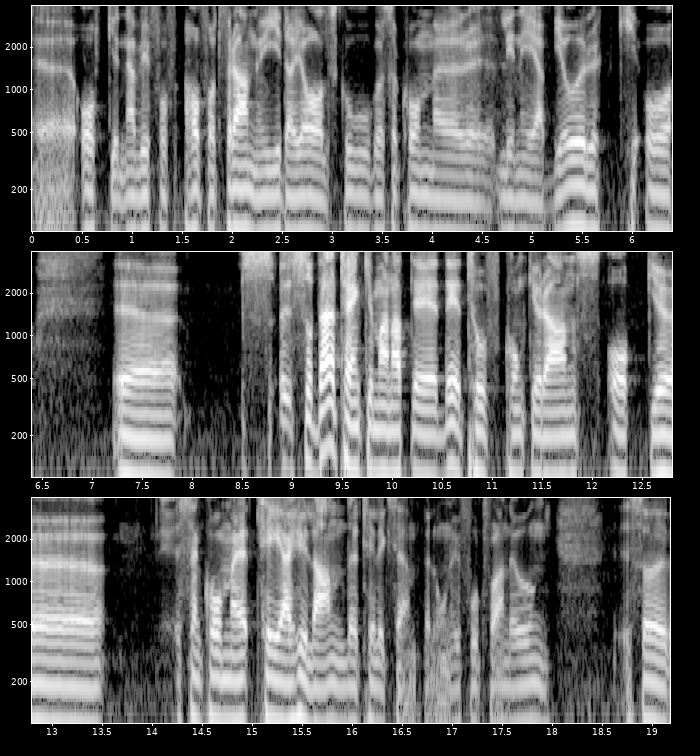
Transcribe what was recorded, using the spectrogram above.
Eh, och när vi får, har fått fram nu Ida Jarlskog och så kommer Linnea Björk. Och, eh, så, så, där tänker man att det, det är tuff konkurrens och eh, sen kommer Thea Hylander till exempel, hon är fortfarande ung. Så,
